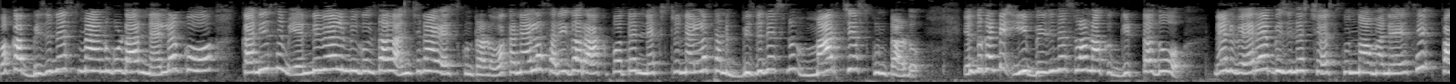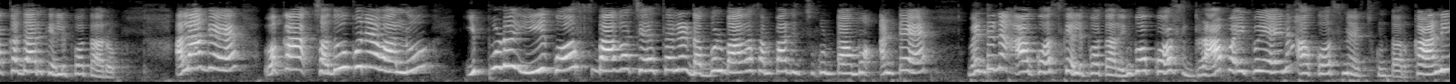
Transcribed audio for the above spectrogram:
ఒక బిజినెస్ మ్యాన్ కూడా నెలకు కనీసం ఎన్ని వేలు మిగులుతా అంచనా వేసుకుంటాడు. ఒక నెల సరిగా రాకపోతే నెక్స్ట్ నెల తన బిజినెస్ను మార్చేసుకుంటాడు. ఎందుకంటే ఈ బిజినెస్లో నాకు గిట్టదు. నేను వేరే బిజినెస్ చేసుకుందాం అనేసి పక్కదారికి వెళ్ళిపోతారు. అలాగే ఒక చదువుకునే వాళ్ళు ఇప్పుడు ఈ కోర్స్ బాగా చేస్తేనే డబ్బులు బాగా సంపాదించుకుంటాము అంటే వెంటనే ఆ కోర్స్కి వెళ్ళిపోతారు. ఇంకో కోర్స్ డ్రాప్ అయిపోయి అయినా ఆ కోర్స్ నేర్చుకుంటారు. కానీ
